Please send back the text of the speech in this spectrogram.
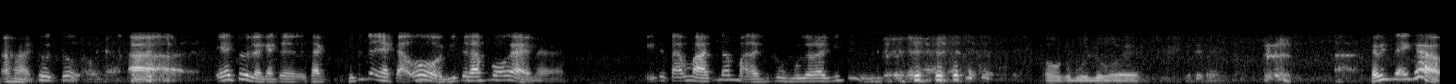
Ah, tu tu. Ah, ya tu lah kata kita tak cakap oh, kita lapor kan. Kita tambah tu nampak lagi ke bulu lagi tu. oh, ke bulu eh. Tapi tak cakap.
